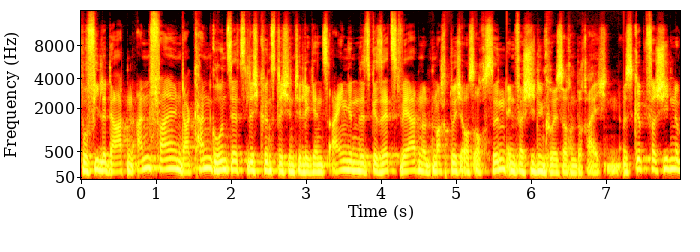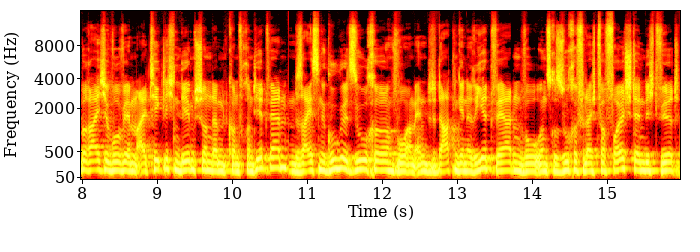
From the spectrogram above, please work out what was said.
wo viele Daten anfallen, da kann grundsätzlich künstliche Intelligenz eingesetzt werden und macht durchaus auch Sinn in verschiedenen größeren Bereichen. Es gibt verschiedene Bereiche, wo wir im alltäglichen Leben schon damit konfrontiert werden. Sei es eine Google-Suche, wo am Ende Daten generiert werden, wo unsere Suche vielleicht vervollständigt wird,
